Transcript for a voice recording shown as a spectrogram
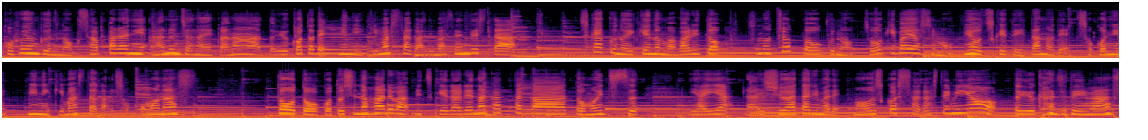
古墳群の草っぱらにあるんじゃないかなということで見に行きましたがありませんでした。近くの池の周りとそのちょっと奥の雑木林も目をつけていたのでそこに見に来ましたがそこもなし。とうとう今年の春は見つけられなかったかと思いつついやいや来週あたりまでもう少し探してみようという感じでいます。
